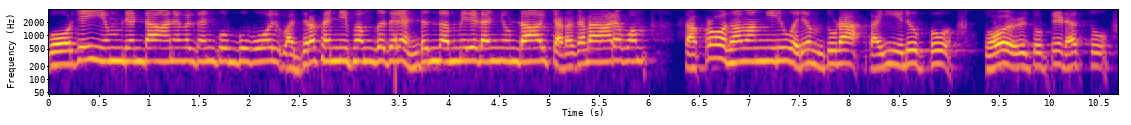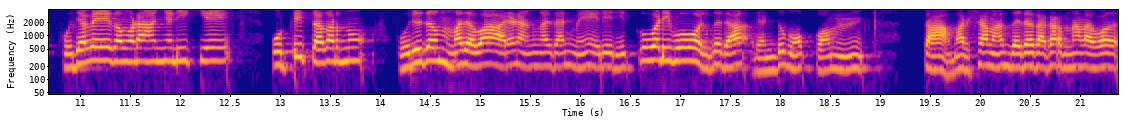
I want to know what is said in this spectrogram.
പോർ ചെയ്യും രണ്ടാനകൾ തൻ കൊമ്പുപോൽ. വജ്രസന്നിഭം ഗത രണ്ടും തമ്മിലിടഞ്ഞുണ്ടായി. ചടചടാരവം സക്രോധമങ്ങിരുവരും തുട കൈയെടുപ്പ്. തോൾ തൊട്ടിടത്തു ഭുജവേഗമുടാഞ്ഞടിക്കെ. പൊട്ടിത്തകർന്നു. പുരുതം മതവാരണങ്ങൾ തന്മേലിരിക്കുവടി പോൽ ഗത രണ്ടുമൊപ്പം. സാമർഷമഗത തകർന്നളവ്.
